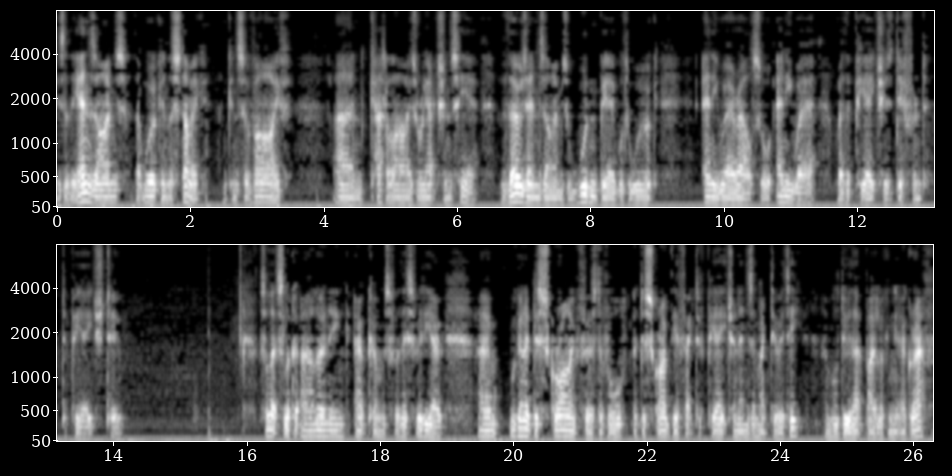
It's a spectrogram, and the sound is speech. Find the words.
is that the enzymes that work in the stomach and can survive and catalyze reactions here, those enzymes wouldn't be able to work anywhere else or anywhere where the pH is different to pH 2. So let's look at our learning outcomes for this video. Um, we're going to describe, first of all, uh, describe the effect of pH on enzyme activity, and we'll do that by looking at a graph.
